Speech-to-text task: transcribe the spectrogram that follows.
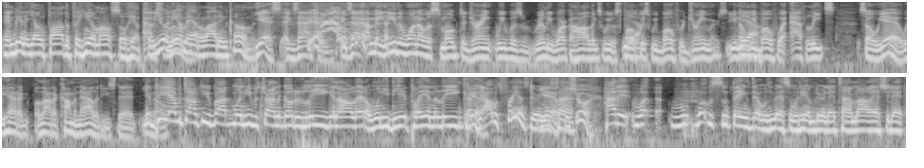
and being a young father for him also helped. So you and him had a lot in common. Yes, exactly, exactly. I mean, neither one of us smoked or drink. We was really workaholics. We was focused. We both were dreamers. You know, Yeah. we both were athletes. So yeah, we had a, a lot of commonalities that you Did know. P ever talk to you about when he was trying to go to the league and all that, or when he did play in the league? Yeah. Y'all was friends during Yeah, this for time. sure. How did what what was some things that was messing with him during that time? And I'll ask you that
